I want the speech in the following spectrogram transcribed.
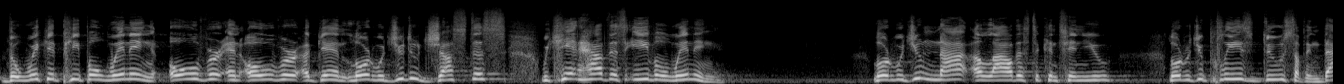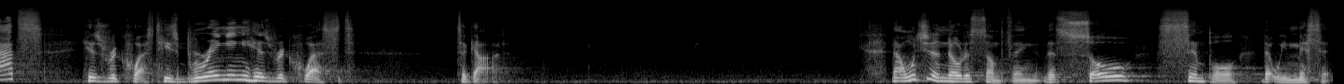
the wicked people winning over and over again. Lord, would you do justice? We can't have this evil winning. Lord, would you not allow this to continue? Lord, would you please do something? That's his request. He's bringing his request to God. Now, I want you to notice something that's so simple that we miss it.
